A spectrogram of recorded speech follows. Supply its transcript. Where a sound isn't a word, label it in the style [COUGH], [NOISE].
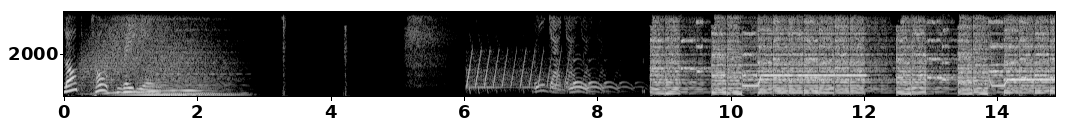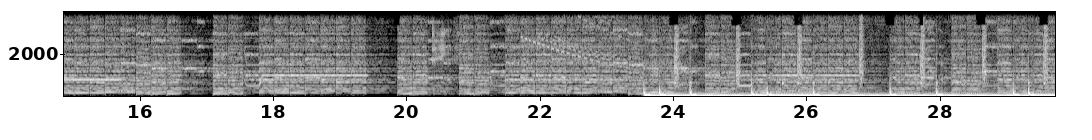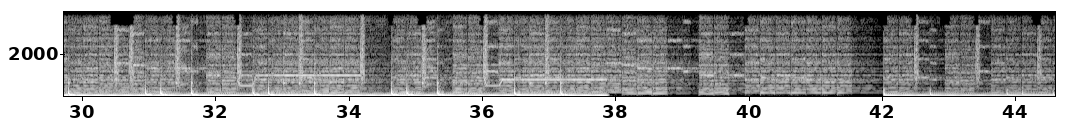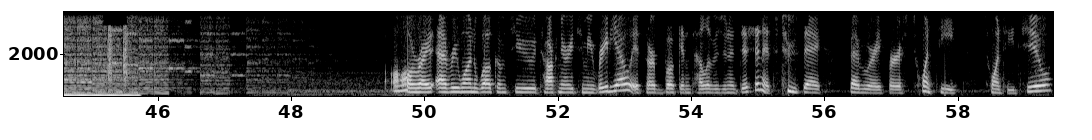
Blog Talk Radio. We got glue. All right, everyone. Welcome to Talk Nerdy to Me Radio. It's our book and television edition. It's Tuesday, February 1st, 2022.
